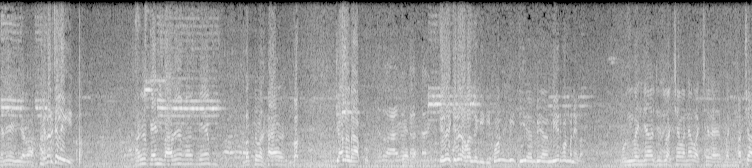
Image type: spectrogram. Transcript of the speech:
चलेगी हवा। किधर चलेगी? अभी तो कह नहीं पा रहे वक्त बताया। वक्त क्या लग रहा है आपको? किधर किधर हवा लगेगी? कौन मेयर कौन बनेगा? कोई बन जाए जो अच्छा बना वो अच्छा रहे अच्छा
